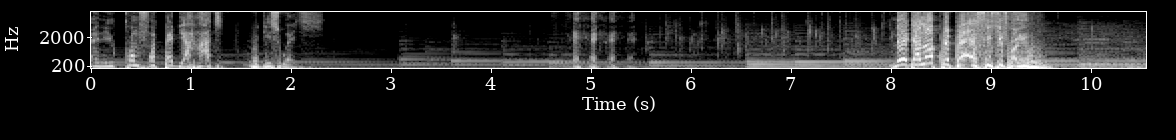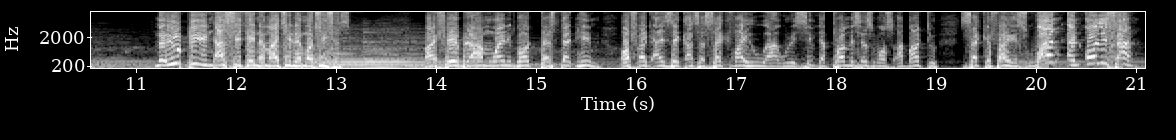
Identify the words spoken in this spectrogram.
And you comforted their heart with these words. May the Lord prepare a city for you. May you be in that city in the mighty name of Jesus. By faith, Abraham, when God tested him, offered Isaac as a sacrifice, who uh, received the promises, was about to sacrifice his one and only son.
